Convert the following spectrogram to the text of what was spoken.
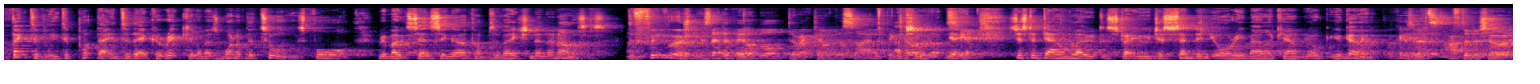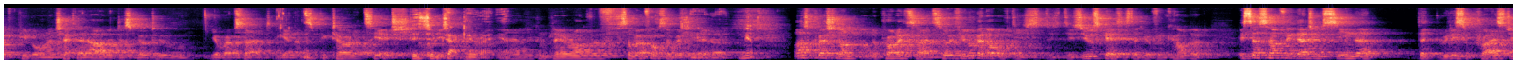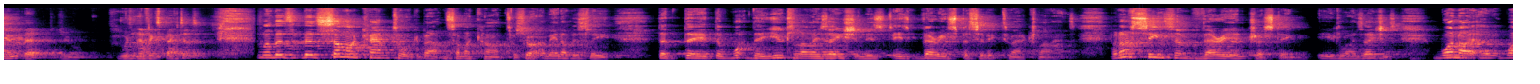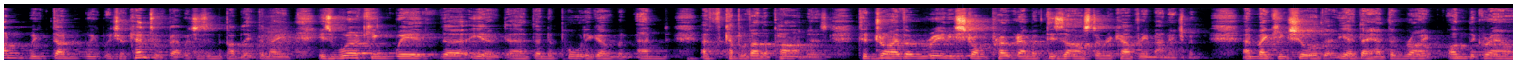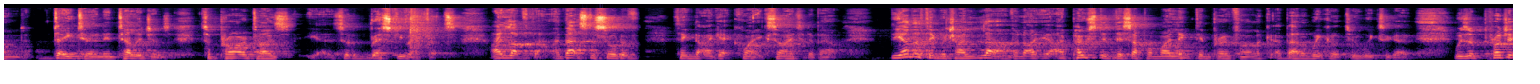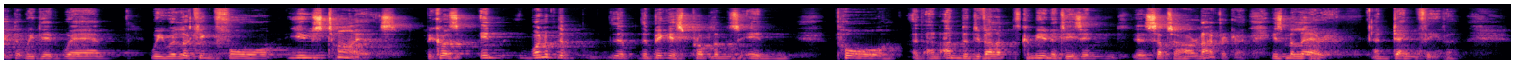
effectively to put that into their curriculum as one of the tools for remote sensing, Earth observation, and analysis. The free version is that available directly on your site? Absolutely, yeah, yeah. It's just a download straight. You just send in your email account, you're you're going. Okay, so that's after the show. If people want to check that out, you just go to your website again. That's picterra.ch. That's exactly right. Yeah, and you can play around with some Earth observation data. Yep. Last question on, on the product side. So if you look at all of these, these, these use cases that you've encountered, is there something that you've seen that that really surprised you that you wouldn't have expected? Well, there's there's some I can talk about and some I can't talk sure. about. I mean, obviously, the the the the utilization is is very specific to our clients, but I've seen some very interesting utilizations. One I uh, one we've done, which I can talk about, which is in the public domain, is working with the you know uh, the Nepali government and a couple of other partners to drive a really strong program of disaster recovery management and making sure that you know, they had the right on the ground data and intelligence to prioritize yeah, sort of rescue efforts. I love that. And that's the sort of thing that I get quite excited about. The other thing which I love, and I, I, posted this up on my LinkedIn profile about a week or two weeks ago, was a project that we did where we were looking for used tires. Because in one of the, the, the biggest problems in poor and underdeveloped communities in uh, sub-Saharan Africa is malaria and dengue fever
